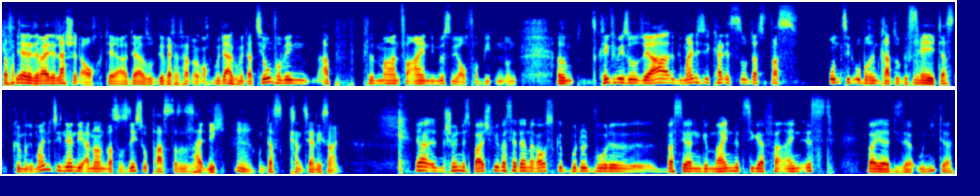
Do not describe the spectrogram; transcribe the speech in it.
Das hat ja, der, der, der Laschet auch, der, der so gewettet hat, auch mit der Argumentation von wegen Abmahnverein, die müssen wir auch verbieten und, also, klingt für mich so, ja, Gemeinnützigkeit ist so das, was uns den Oberen gerade so gefällt, mhm. das können wir gemeinnützig nennen, die anderen, was uns nicht so passt, das ist es halt nicht. Mhm. Und das kann es ja nicht sein. Ja, ein schönes Beispiel, was ja dann rausgebuddelt wurde, was ja ein gemeinnütziger Verein ist, war ja dieser UNITA.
